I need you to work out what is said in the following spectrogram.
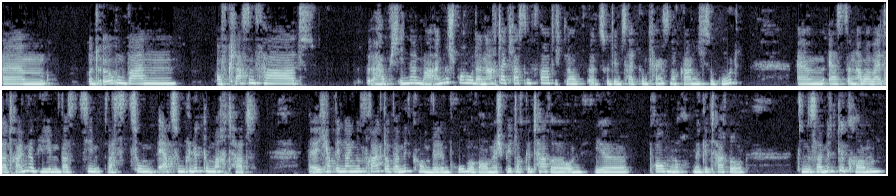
Ähm, und irgendwann auf Klassenfahrt äh, habe ich ihn dann mal angesprochen oder nach der Klassenfahrt. Ich glaube, äh, zu dem Zeitpunkt klang es noch gar nicht so gut. Ähm, er ist dann aber weiter dran geblieben, was, was zum, er zum Glück gemacht hat. Äh, ich habe ihn dann gefragt, ob er mitkommen will im Proberaum. Er spielt doch Gitarre und wir brauchen noch eine Gitarre. Dann ist er mitgekommen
